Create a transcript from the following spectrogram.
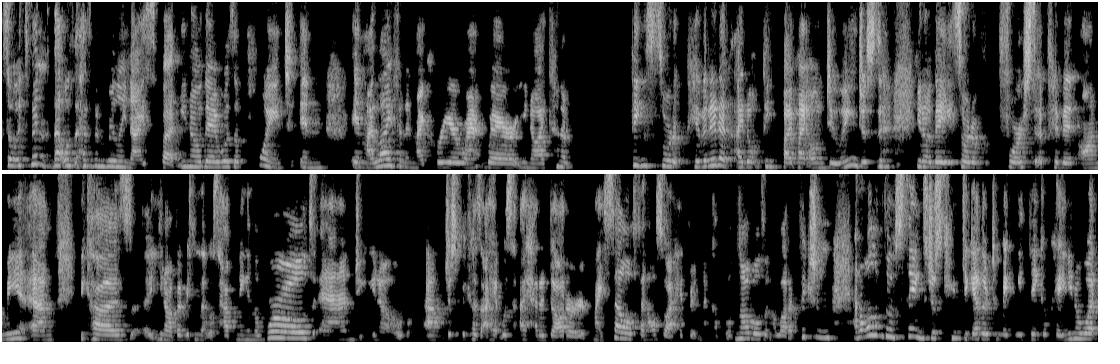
So it's been, that was, has been really nice but you know there was a point in in my life and in my career where, where you know i kind of things sort of pivoted and i don't think by my own doing just you know they sort of forced a pivot on me um, because you know of everything that was happening in the world and you know um, just because i was i had a daughter myself and also i had written a couple of novels and a lot of fiction and all of those things just came together to make me think okay you know what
